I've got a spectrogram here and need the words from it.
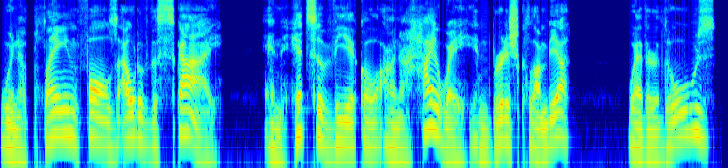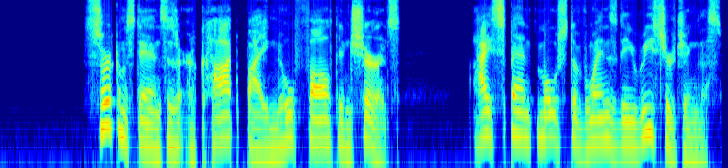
when a plane falls out of the sky and hits a vehicle on a highway in British Columbia, whether those circumstances are caught by no fault insurance. I spent most of Wednesday researching this.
